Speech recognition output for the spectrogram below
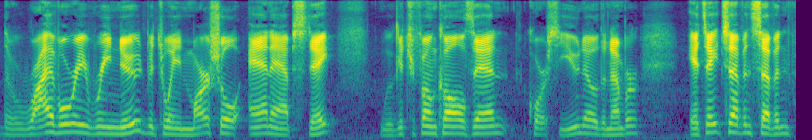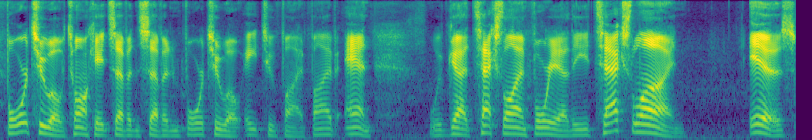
the rivalry renewed between Marshall and App State. We'll get your phone calls in. Of course, you know the number. It's 877 420 Talk, 877 420 8255. And we've got text line for you. The text line is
